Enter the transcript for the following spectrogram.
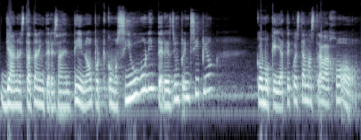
ya no está tan interesada en ti, ¿no? Porque como si hubo un interés de un principio, como que ya te cuesta más trabajo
